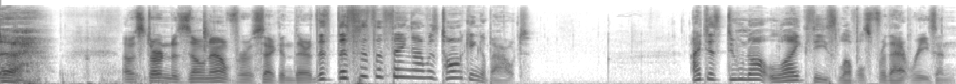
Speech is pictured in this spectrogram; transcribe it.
Ugh. I was starting to zone out for a second there. This this is the thing I was talking about. I just do not like these levels for that reason.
